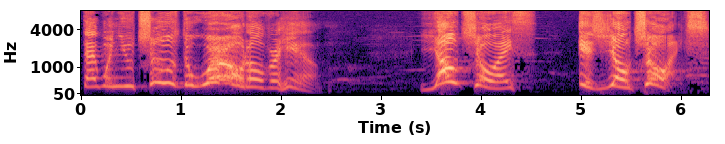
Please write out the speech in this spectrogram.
that when you choose the world over him, your choice is your choice.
